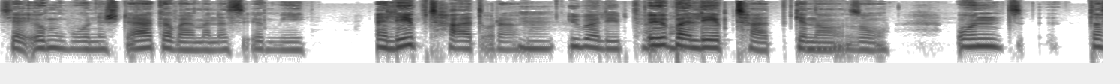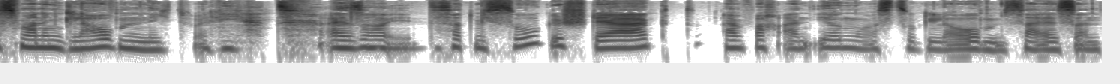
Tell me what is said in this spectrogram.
ist ja irgendwo eine Stärke, weil man das irgendwie erlebt hat oder mhm, überlebt hat. Überlebt hat, genau mhm. so. Und dass man den Glauben nicht verliert. Also mhm. das hat mich so gestärkt, einfach an irgendwas zu glauben, sei es an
